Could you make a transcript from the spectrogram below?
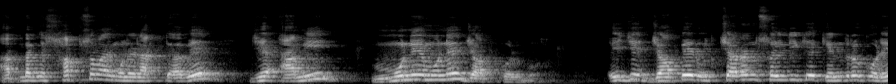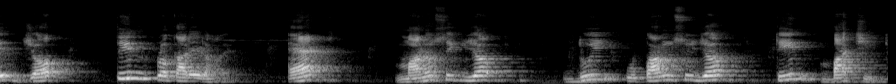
আপনাকে সবসময় মনে রাখতে হবে যে আমি মনে মনে জপ করব। এই যে জপের উচ্চারণ শৈলীকে কেন্দ্র করে জপ তিন প্রকারের হয়। এক, মানসিক জপ। দুই, উপাংশু জপ। তিন, বাচিক।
